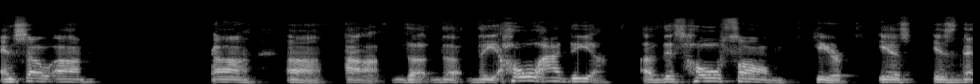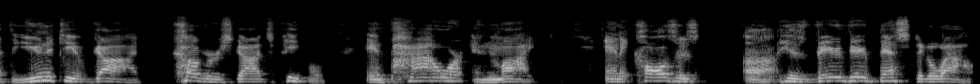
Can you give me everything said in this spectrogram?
And so. Um, uh, uh, uh, the the the whole idea of this whole psalm here is, is that the unity of God covers God's people in power and might. And it causes uh, his very, very best to go out,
